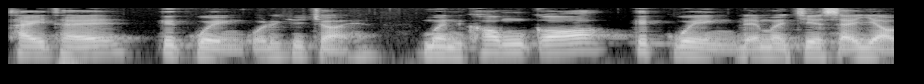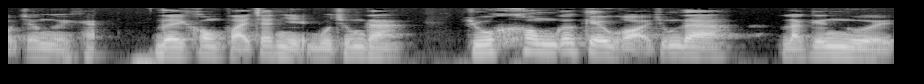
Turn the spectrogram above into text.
thay thế cái quyền của đức chúa trời mình không có cái quyền để mà chia sẻ giàu cho người khác. Đây không phải trách nhiệm của chúng ta. Chúa không có kêu gọi chúng ta là cái người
